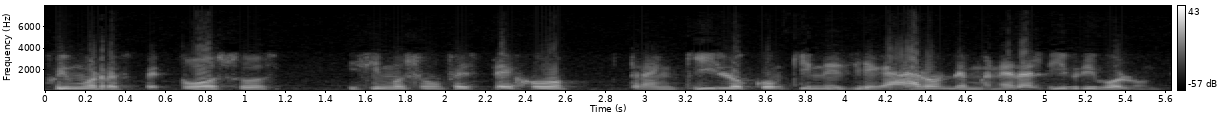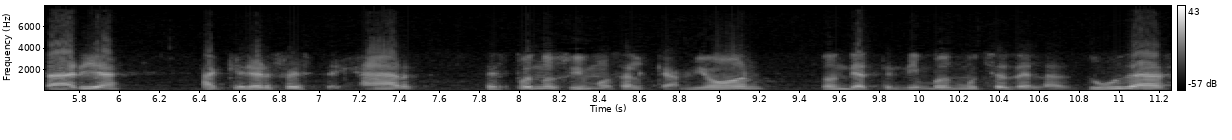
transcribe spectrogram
fuimos respetuosos, hicimos un festejo tranquilo con quienes llegaron de manera libre y voluntaria a querer festejar, después nos subimos al camión donde atendimos muchas de las dudas,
